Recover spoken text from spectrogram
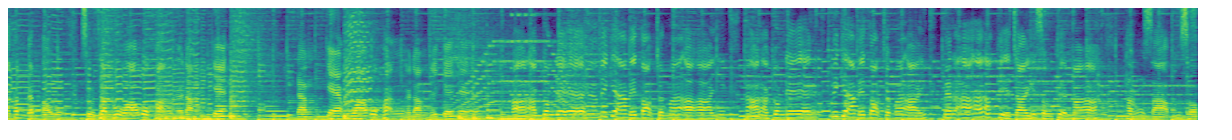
ละคันเป็นเบาสุดยอดหัวอกพังดังแก่ดังแก้หัวอกพังดังแก่หากดวงแดงไม่แค่ไม่ตอบจดหมายหากดวงแดงไม่แค่ไม่ตอบจดหมายแม่รักพี่ใจส่งคืนมา ทั้งสามสอ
